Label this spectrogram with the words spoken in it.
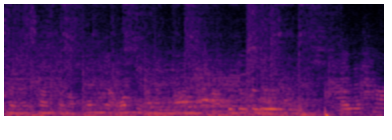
แต่ละชั้นแต่ละห้องเนี่ยว่ามีอะไรบ้างนะคะ ไปดูกันเลย ไปเลยค่ะ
